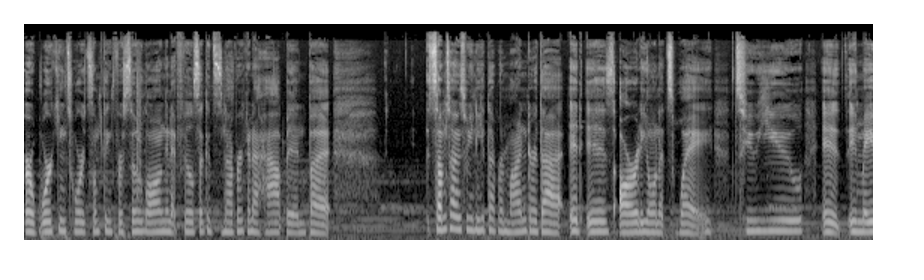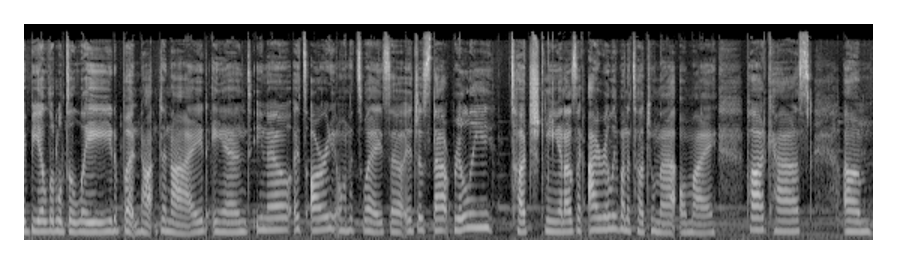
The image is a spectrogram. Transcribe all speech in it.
or working towards something for so long, and it feels like it's never gonna happen. But sometimes we need that reminder that it is already on its way to you. It it may be a little delayed but not denied and you know, it's already on its way. So it just that really touched me and I was like I really want to touch on that on my podcast. Um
